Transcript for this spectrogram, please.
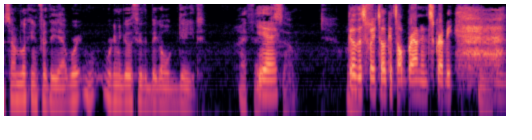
so I'm looking for the. Uh, we're we're gonna go through the big old gate. I think. Yeah. So Go this way till it gets all brown and scrubby. yeah,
